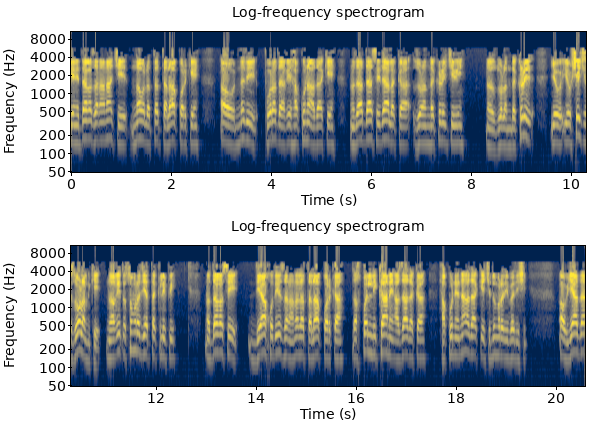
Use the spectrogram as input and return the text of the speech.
یعنی دغه زنانه چې نه ولته طلاق ورکې او نه دی پوره دغه حقونه ادا کې نو دا داسې ده لکه زړند کړی چې وي نو زړند کړی یو یو شی چې زړند کې نو هغه ته څومره زیات تکلیفي نو دغه سي دیا خو دې زنانه له طلاق ورکا د خپل نکاح نه آزاد کا حقونه نه ادا کې چې دومره دی بدی شي او یا دا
